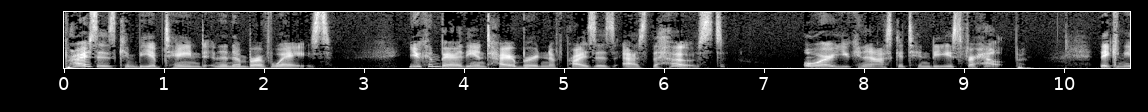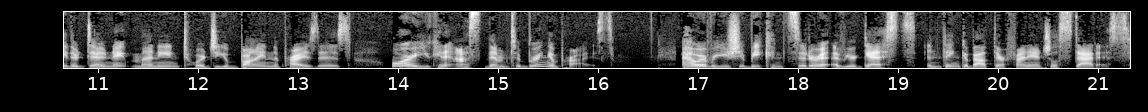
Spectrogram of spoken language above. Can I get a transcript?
Prizes can be obtained in a number of ways. You can bear the entire burden of prizes as the host, or you can ask attendees for help. They can either donate money towards you buying the prizes, or you can ask them to bring a prize. However, you should be considerate of your guests and think about their financial status.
